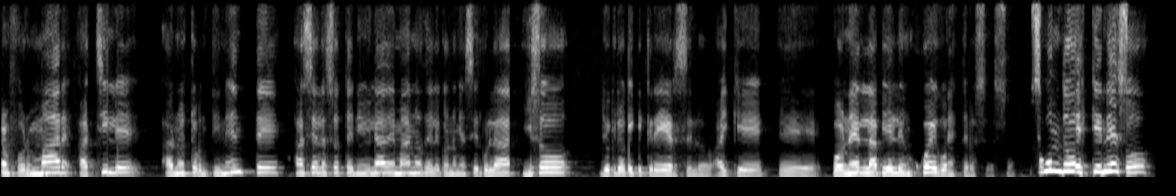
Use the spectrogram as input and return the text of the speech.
transformar a Chile a nuestro continente hacia la sostenibilidad de manos de la economía circular. Y eso yo creo que hay que creérselo, hay que eh, poner la piel en juego en este proceso. Segundo, es que en eso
